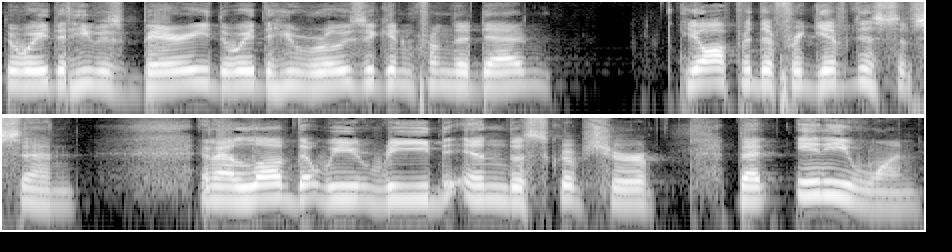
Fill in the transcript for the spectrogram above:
the way that he was buried, the way that he rose again from the dead. He offered the forgiveness of sin. And I love that we read in the scripture that anyone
